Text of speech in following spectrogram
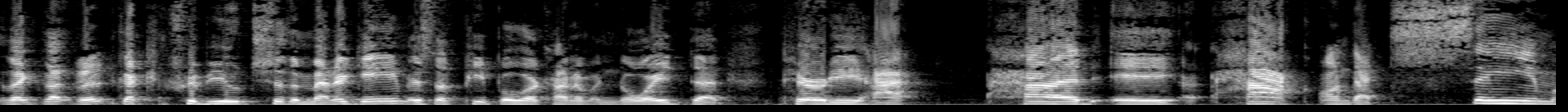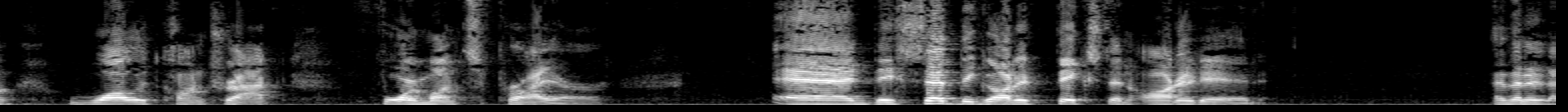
like that, that, that contributes to the metagame, is that people are kind of annoyed that parity ha- had a hack on that same wallet contract four months prior, and they said they got it fixed and audited, and then an,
